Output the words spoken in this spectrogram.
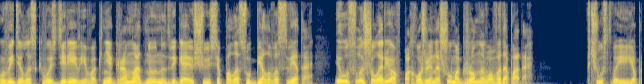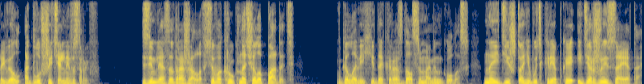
Увидела сквозь деревья в окне громадную надвигающуюся полосу белого света — и услышала рев, похожий на шум огромного водопада. В чувство ее привел оглушительный взрыв. Земля задрожала, все вокруг начало падать. В голове Хидека раздался мамин голос. «Найди что-нибудь крепкое и держись за это!»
